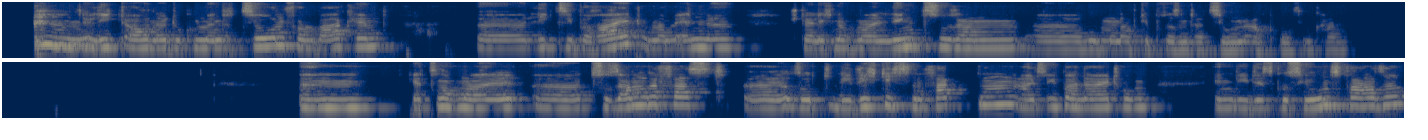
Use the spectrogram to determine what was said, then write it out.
liegt auch in der Dokumentation vom Barcamp, äh, liegt sie bereit und am Ende stelle ich nochmal einen Link zusammen, äh, wo man auch die Präsentation abrufen kann. Ähm, jetzt nochmal äh, zusammengefasst, äh, so die wichtigsten Fakten als Überleitung in die Diskussionsphase.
